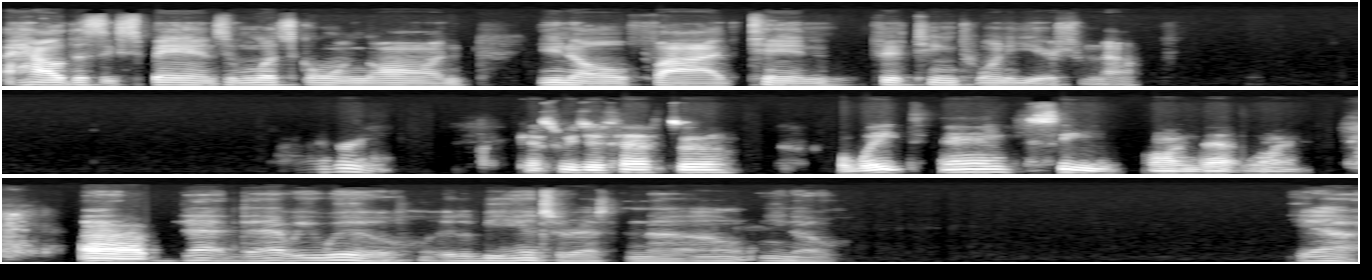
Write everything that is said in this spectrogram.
how this expands and what's going on you know 5 10 15 20 years from now i agree guess we just have to wait and see on that one. Uh, that that we will. It'll be interesting. Uh, you know, yeah.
